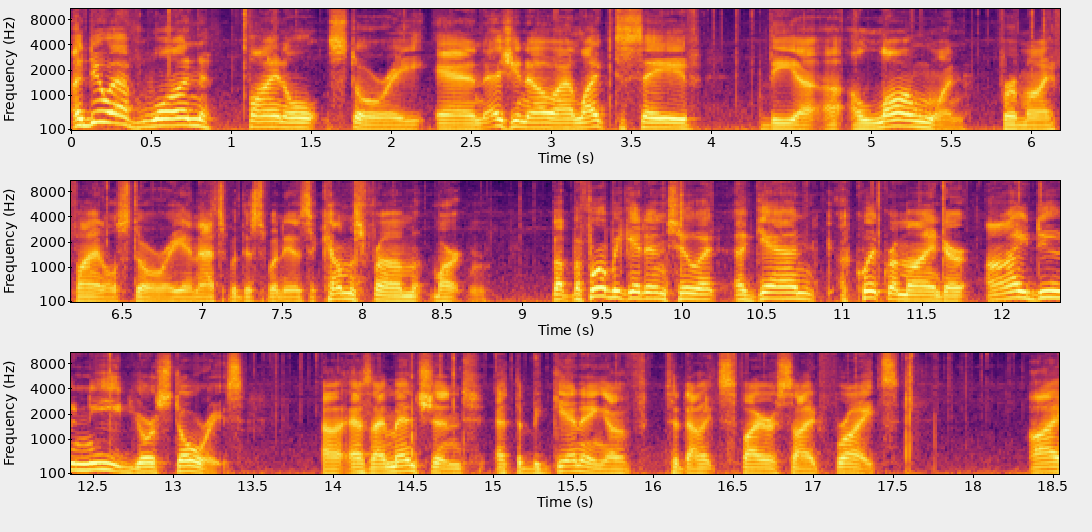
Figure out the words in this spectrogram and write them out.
I do have one final story, and as you know, I like to save the uh, a long one for my final story, and that's what this one is. It comes from Martin. But before we get into it, again, a quick reminder, I do need your stories. Uh, as I mentioned at the beginning of tonight's Fireside Frights, I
